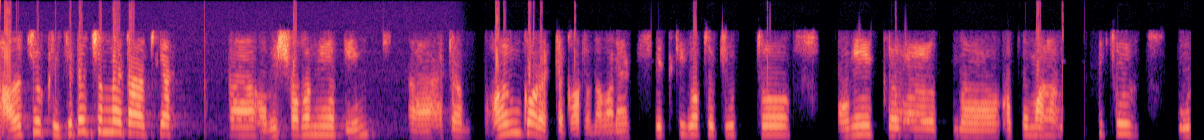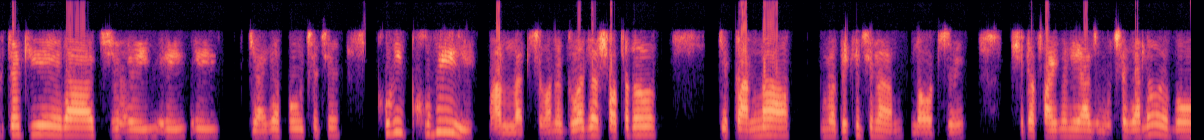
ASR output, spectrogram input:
ভারতীয় ক্রিকেটের জন্য এটা আজকে একটা অবিস্মরণীয় দিন একটা ভয়ঙ্কর একটা ঘটনা। মানে ব্যক্তিগত যুদ্ধ, অনেক অপমান কিছুর ঊর্ধ্বে গিয়ে এরা আজ এই এই এই জায়গায় পৌঁছেছে। খুবই খুবই ভালো লাগছে। মানে দু হাজার সতেরো যে কান্না আমরা দেখেছিলাম লর্ডসে, সেটা ফাইনালি আজ মুছে গেল এবং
